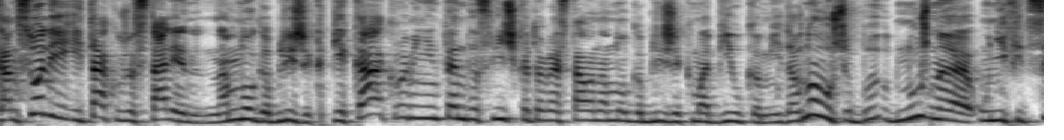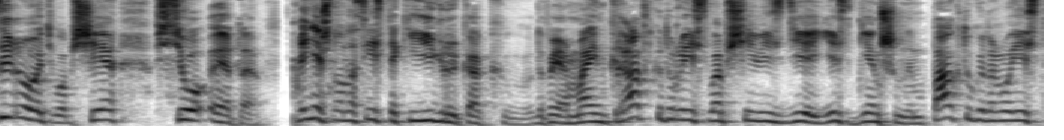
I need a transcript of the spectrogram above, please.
Консоли и так уже стали намного ближе к ПК, кроме Nintendo Switch, которая стала намного ближе к мобилкам. И давно уже нужно унифицировать вообще все это. Конечно, у нас есть такие игры, как, например, Minecraft, который есть вообще везде. Есть Genshin Impact, у которого есть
